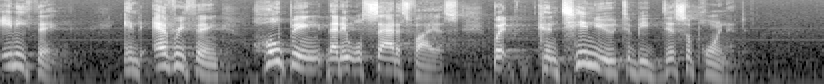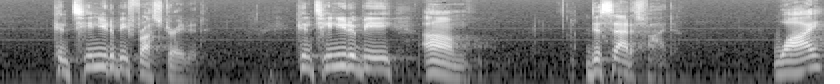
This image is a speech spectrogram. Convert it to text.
anything and everything, hoping that it will satisfy us, but continue to be disappointed, continue to be frustrated, continue to be um, dissatisfied. Why?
